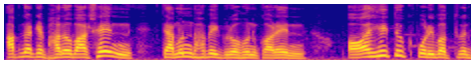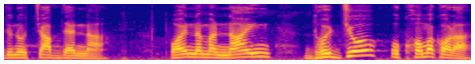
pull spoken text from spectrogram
আপনাকে ভালোবাসেন, তেমনভাবেই গ্রহণ করেন। অহেতুক পরিবর্তনের জন্য চাপ দেন না। পয়েন্ট নাম্বার নাইন, ধৈর্য ও ক্ষমা করা।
